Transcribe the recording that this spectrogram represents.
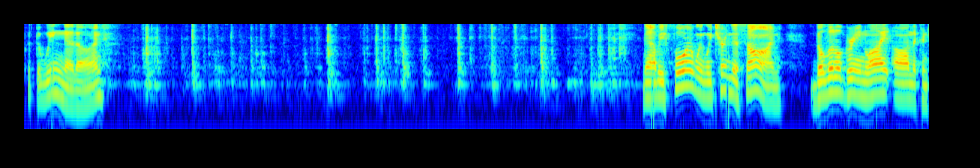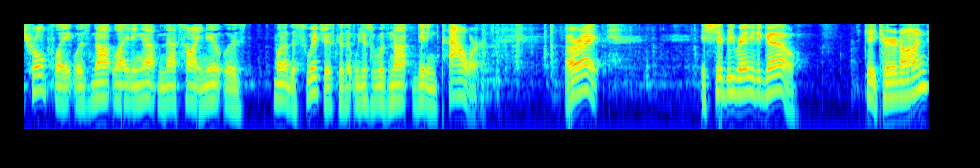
put the wing nut on now before when we turned this on the little green light on the control plate was not lighting up and that's how I knew it was one of the switches because it just was not getting power all right it should be ready to go. Okay, turn it on.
